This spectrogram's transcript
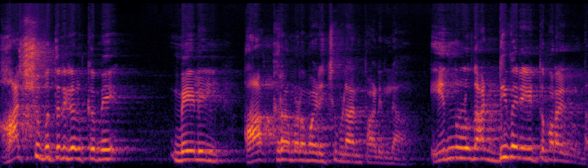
ആശുപത്രികൾക്ക് മേ മേലിൽ ആക്രമണം അടിച്ചുവിടാൻ പാടില്ല എന്നുള്ളത് അടിവരയിട്ട് പറയുന്നുണ്ട്.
